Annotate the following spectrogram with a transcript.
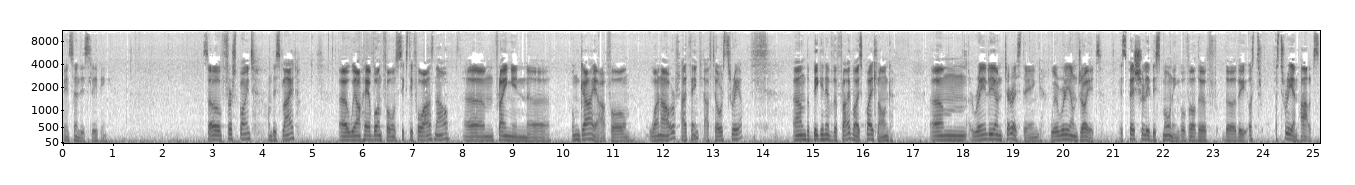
Vincent is sleeping. So, first point on this flight. Uh, we are airborne for 64 hours now, um, flying in uh, for one hour, I think, after Austria. And the beginning of the flight was quite long. Um, really interesting. We really enjoy it, especially this morning over the the, the Aust Austrian Alps.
